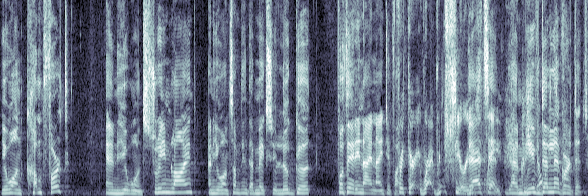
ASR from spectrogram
you want comfort, and you want streamlined, and you want something that makes you look good for $39.95. for 30, right, seriously. That's it, and 'Cause you we've know delivered it.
